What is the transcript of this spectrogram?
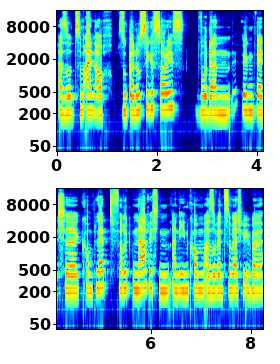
Also zum einen auch super lustige Stories, wo dann irgendwelche komplett verrückten Nachrichten an ihn kommen. Also wenn es zum Beispiel über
